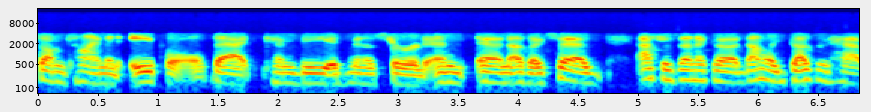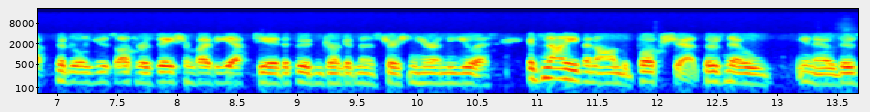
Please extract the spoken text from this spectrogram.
sometime in April that can be administered. And and as I said, AstraZeneca not only doesn't have federal use authorization by the FDA, the Food and Drug Administration here in the U.S., it's not even on the books yet. There's no you know, there's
